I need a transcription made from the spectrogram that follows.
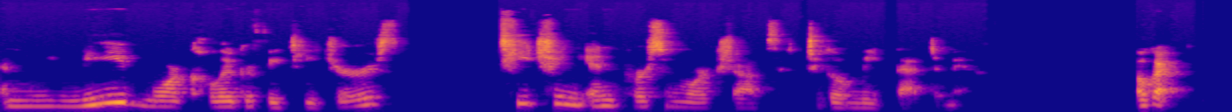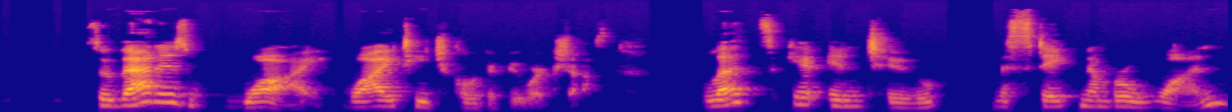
and we need more calligraphy teachers teaching in person workshops to go meet that demand. Okay, so that is why. Why teach calligraphy workshops? Let's get into mistake number one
